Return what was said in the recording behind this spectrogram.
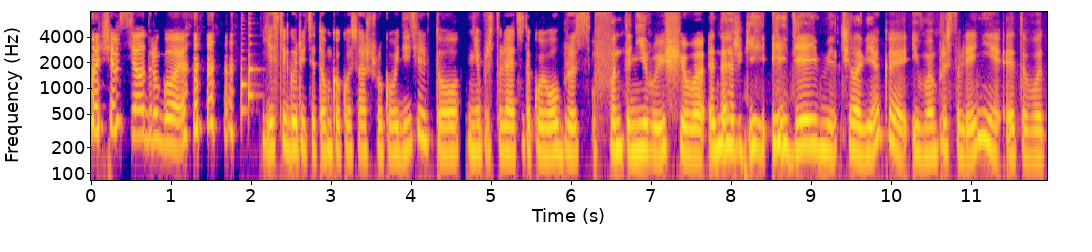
вообще все другое. Если говорить о том, какой Саша руководитель, то мне представляется такой образ фонтанирующего энергией и идеями человека, и в моем представлении это вот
